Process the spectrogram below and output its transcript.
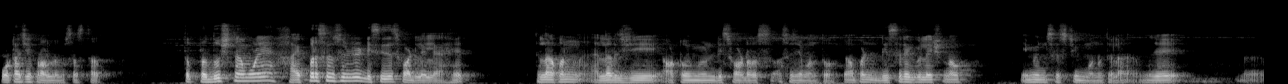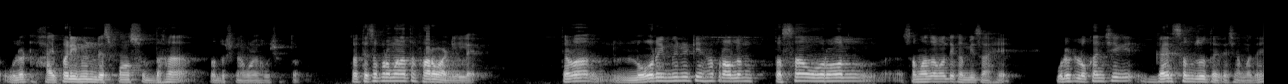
पोटाचे प्रॉब्लेम्स असतात. तर प्रदूषणामुळे हायपर सेन्सिटिव्हिटी डिसिजेस वाढलेले आहेत. त्याला आपण ॲलर्जी ऑटोइम्युन डिसऑर्डर्स असं जे म्हणतो किंवा आपण डिसरेग्युलेशन ऑफ इम्युन सिस्टीम म्हणू त्याला. म्हणजे उलट हायपर इम्युन रिस्पॉन्ससुद्धा प्रदूषणामुळे होऊ शकतो. तर त्याचं प्रमाण आता फार वाढलेलं आहे. तेव्हा लोअर इम्युनिटी हा प्रॉब्लेम तसा ओव्हरऑल समाजामध्ये कमीच आहे. उलट लोकांची गैरसमजूत आहे त्याच्यामध्ये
